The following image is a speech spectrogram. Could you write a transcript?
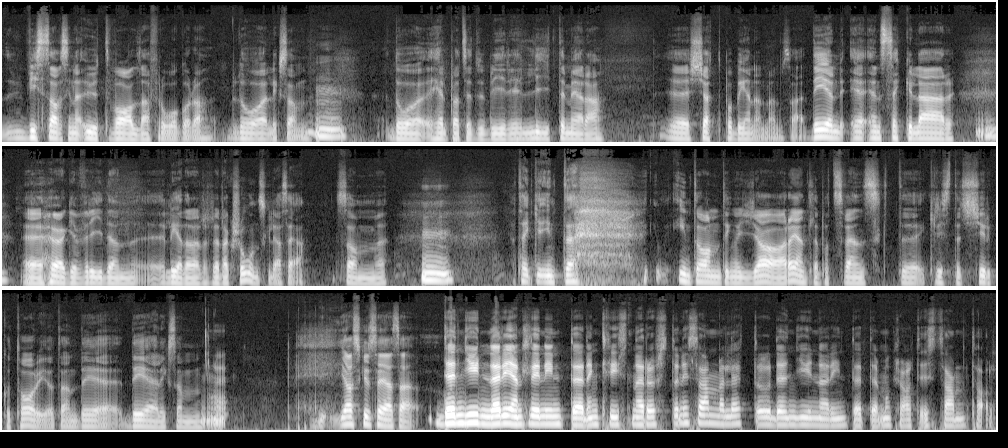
vissa av sina utvalda frågor då, då liksom Mm. då helt plötsligt blir det lite mera eh, kött på benen. Men så här. Det är en, en sekulär, Mm. eh, högervriden eh, ledarredaktion skulle jag säga. Som Mm. jag tänker inte, inte har någonting att göra egentligen på ett svenskt eh, kristet kyrkotorg, utan det, det är liksom, Nej. Jag skulle säga så här, Den gynnar egentligen inte den kristna rösten i samhället och den gynnar inte ett demokratiskt samtal.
